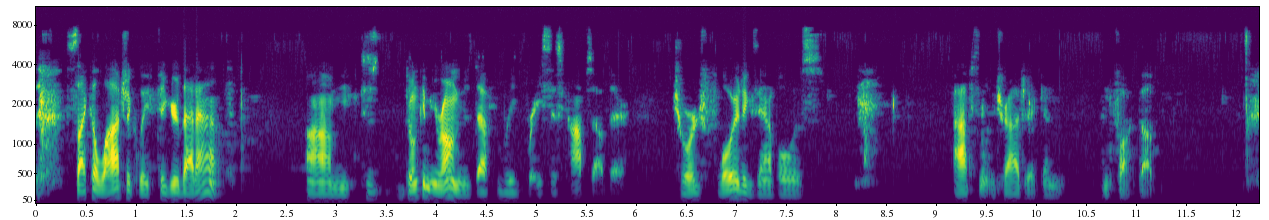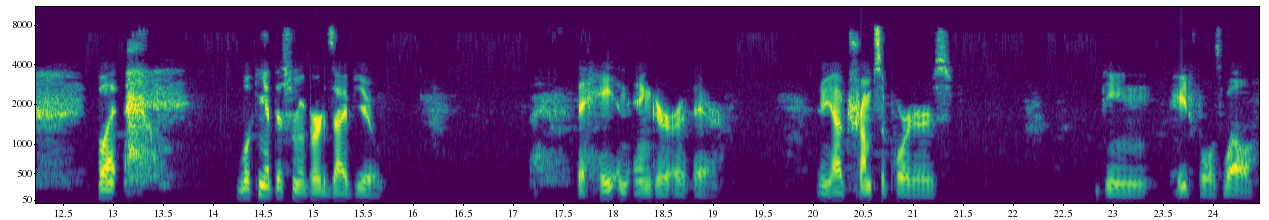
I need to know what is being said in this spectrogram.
psychologically figure that out. Because um, don't get me wrong, there's definitely racist cops out there. George Floyd example is absolutely tragic and, and fucked up. But looking at this from a bird's eye view, the hate and anger are there. And you have Trump supporters being hateful as well,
